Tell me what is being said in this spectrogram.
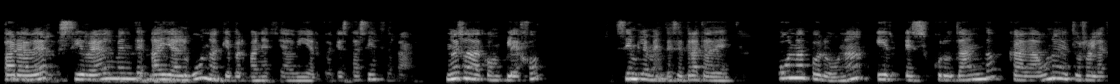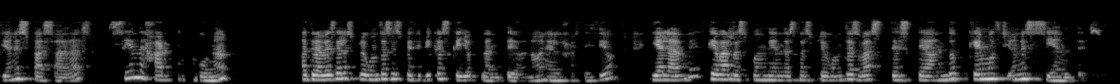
para ver si realmente hay alguna que permanece abierta, que está sin cerrar. No es nada complejo, simplemente se trata de una por una ir escrutando cada una de tus relaciones pasadas sin dejar ninguna a través de las preguntas específicas que yo planteo en el ejercicio y a la vez que vas respondiendo a estas preguntas vas testeando qué emociones sientes.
